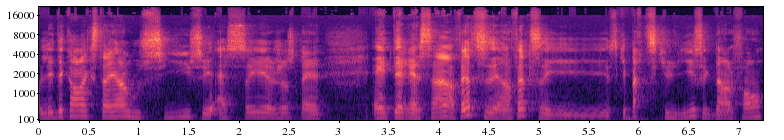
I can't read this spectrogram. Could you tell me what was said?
les décors extérieurs aussi, c'est assez juste intéressant. En fait, c'est, en fait ce qui est particulier, c'est que dans le fond,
